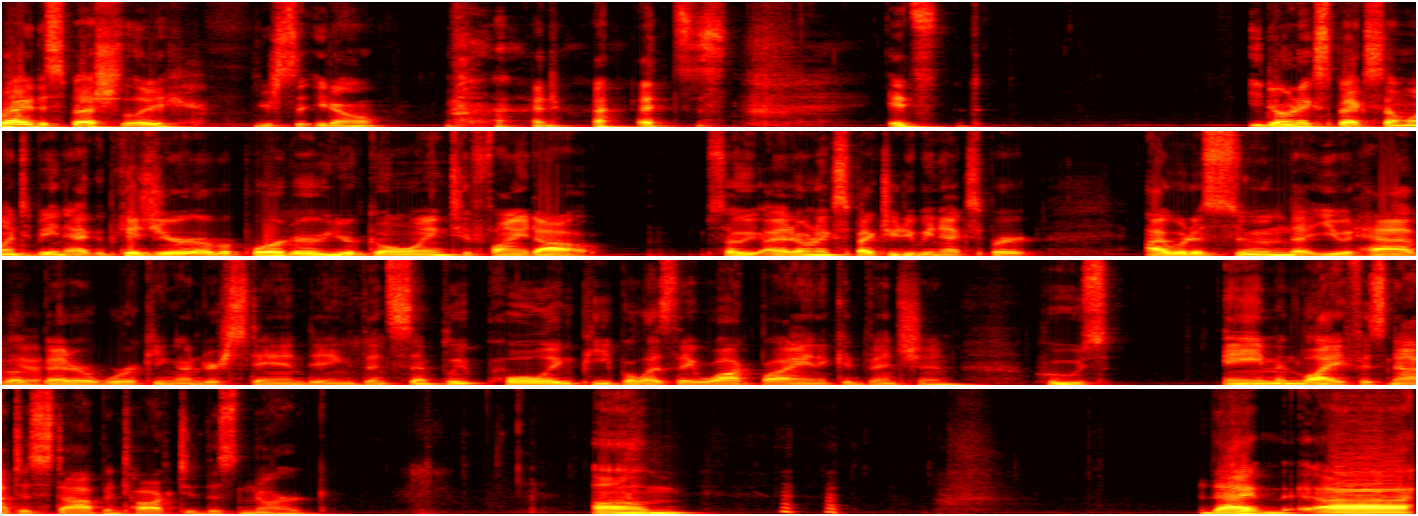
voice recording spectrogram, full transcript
right? Especially you're you know, it's it's you don't expect someone to be an because you're a reporter. You're going to find out. So I don't expect you to be an expert. I would assume that you would have a better working understanding than simply pulling people as they walk by in a convention whose aim in life is not to stop and talk to this narc. Um, that uh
